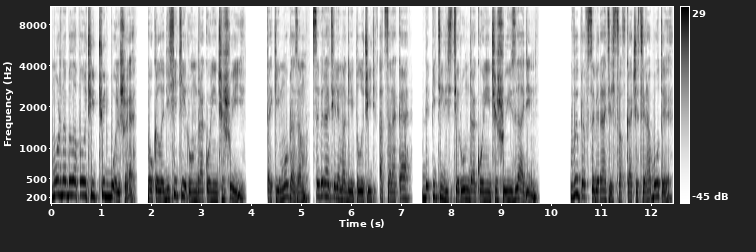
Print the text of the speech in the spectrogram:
можно было получить чуть больше, около 10 рун драконьей чешуи. Таким образом, собиратели могли получить от 40 до 50 рун драконьей чешуи за день. Выбрав собирательство в качестве работы,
